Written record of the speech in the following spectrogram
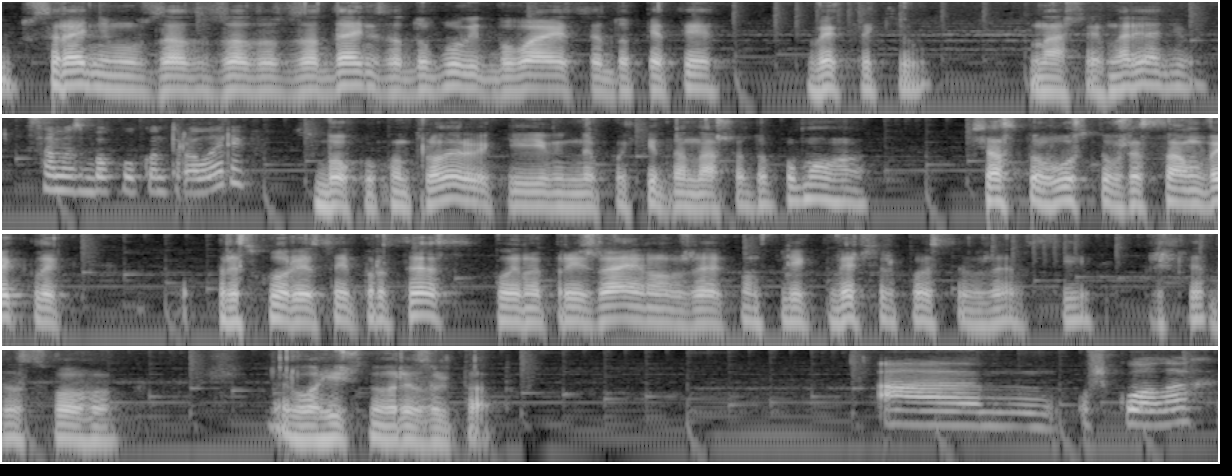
в середньому за, за, за день, за добу відбувається до п'яти викликів наших нарядів Саме з боку контролерів? з боку контролерів, які їм необхідна наша допомога. Часто густо вже сам виклик прискорює цей процес. Коли ми приїжджаємо, вже конфлікт вичерпався, вже всі прийшли до свого логічного результату. А у школах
